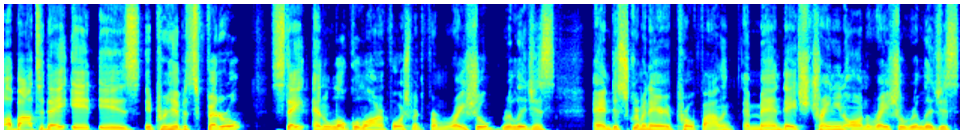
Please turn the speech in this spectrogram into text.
about today. It is it prohibits federal, state, and local law enforcement from racial, religious, and discriminatory profiling and mandates training on racial, religious,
